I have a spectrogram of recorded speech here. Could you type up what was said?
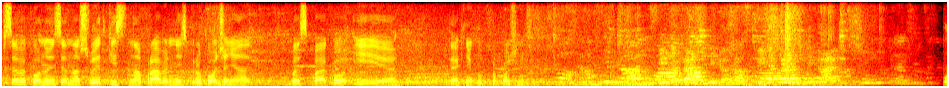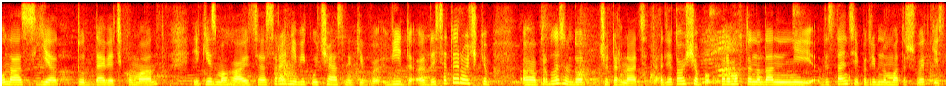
Все виконується на швидкість, на правильність проходження, безпеку і техніку проходження. У нас є тут 9 команд, які змагаються. Середній вік учасників від 10 років е, приблизно до 14. Для того, щоб перемогти на даній дистанції, потрібно мати швидкість,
